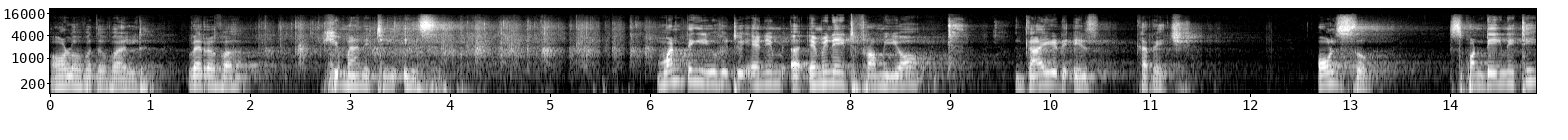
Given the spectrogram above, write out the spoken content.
all over the world, wherever humanity is. One thing you have to uh, emanate from your guide is courage. Also, spontaneity,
